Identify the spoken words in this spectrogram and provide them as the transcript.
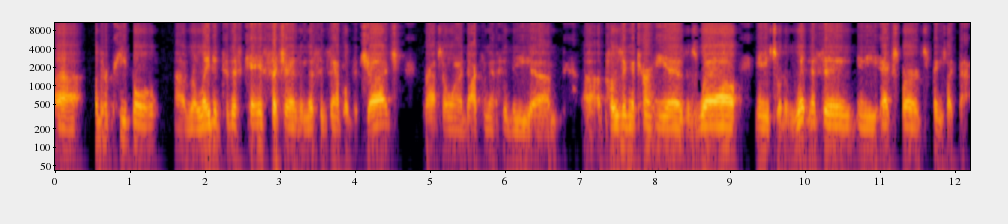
other people uh, related to this case, such as in this example, the judge. Perhaps I want to document who the um, uh, opposing attorney is as well, any sort of witnesses, any experts, things like that.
